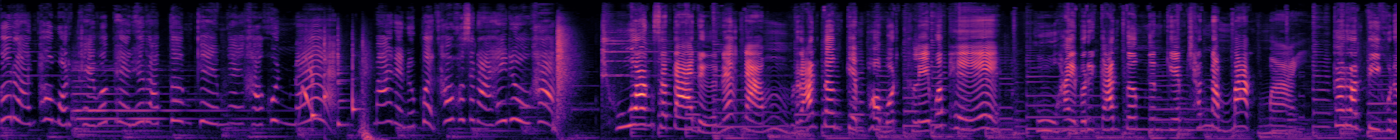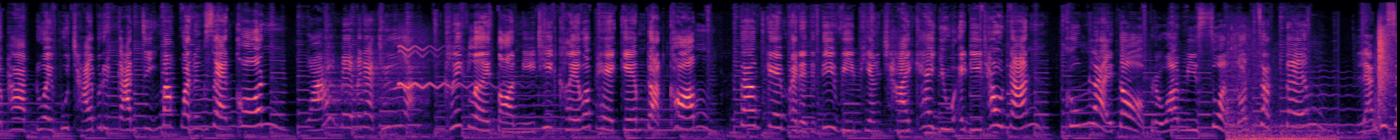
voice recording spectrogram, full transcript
ก็ร้านพ่อมดเคว่าเพย์ที่รับเติมเกมไงคะคุณแม่ มาเดี๋ยวหนูเปิดเข้าโฆษณาให้ดูค่ะ ช่วงสตาร์เดอแนะนำร้านเติมเกมพ่อมดเคลเวอร์เพย์ผู้ให้บริการเติมเงินเกมชั้นนำมากมาย การันตีคุณภาพด้วยผู้ใช้บริการจริงมากกว่า 1 0 0 0 0แสนคน ว้ายเมย์ไม่น่าเชื่อ คลิกเลยตอนนี้ที่ cleverpaygame.com ตามเกม Identity V เพียงใช้แค่ UID เท่านั้น คุ้มหลายต่อเพราะว่ามีส่วนลดจัดเต็ม และพิเศ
